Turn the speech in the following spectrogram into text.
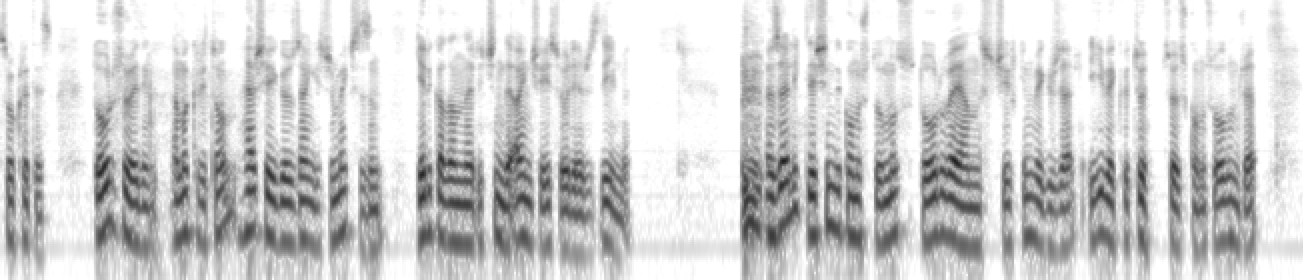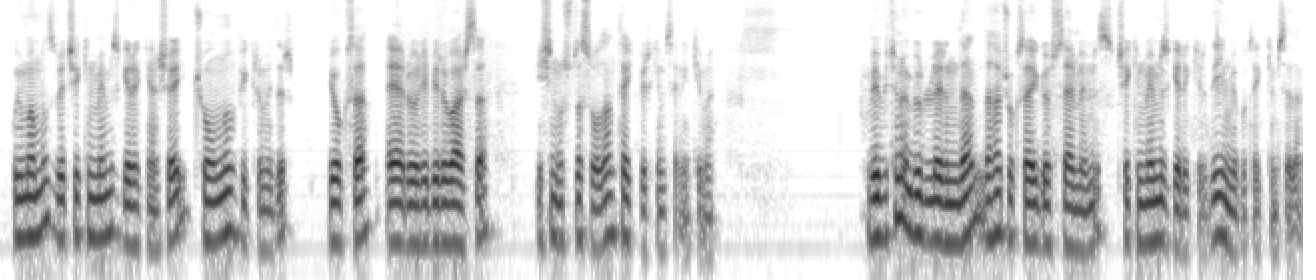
Sokrates, doğru söyledin ama Kriton her şeyi gözden geçirmeksizin geri kalanlar için de aynı şeyi söyleriz değil mi? Özellikle şimdi konuştuğumuz doğru ve yanlış, çirkin ve güzel, iyi ve kötü söz konusu olunca uymamız ve çekinmemiz gereken şey çoğunluğun fikri midir? Yoksa eğer öyle biri varsa işin ustası olan tek bir kimsenin kimi? Ve bütün öbürlerinden daha çok saygı göstermemiz, çekinmemiz gerekir değil mi bu tek kimseden?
